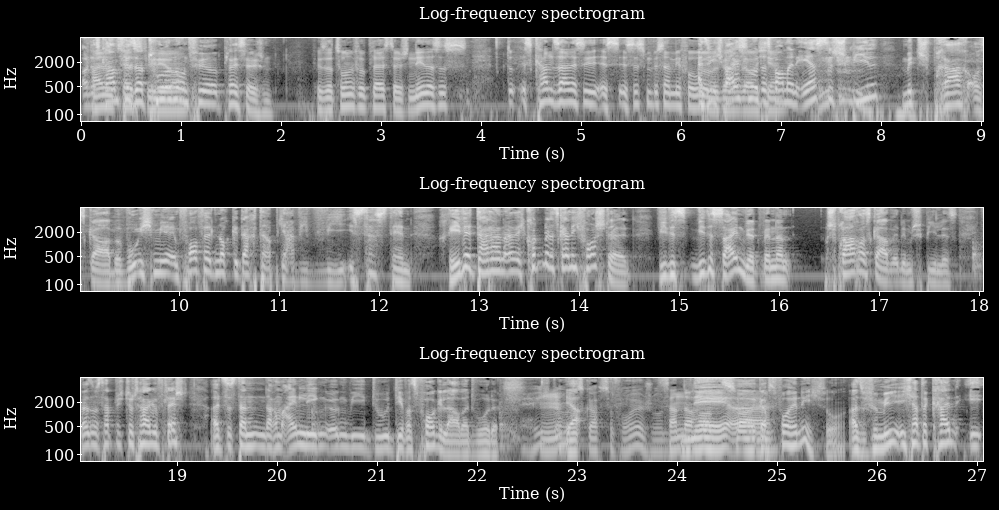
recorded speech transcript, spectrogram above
Und das Final kam für. Saturn und für Playstation. Für Saturn und für Playstation. Nee, das ist. du- Es kann sein, es, es, es ist ein bisschen an mir Also vorübergegangen. ich weiß nur, glaub das hier. war mein erstes Spiel mit Sprachausgabe, wo ich mir im Vorfeld noch gedacht habe, ja, wie, wie ist das denn? Redet da dann einer? Ich konnte mir das gar nicht vorstellen, wie das, wie das sein wird, wenn dann Sprachausgabe in dem Spiel ist. Ich weiß nicht, das hat mich total geflasht, als es dann nach dem Einlegen irgendwie du, dir was vorgelabert wurde. Echt? Aber Ja. das gab's doch vorher schon. Thunderhawk nee, äh, 2. gab es vorher nicht so. Also für mich, ich hatte kein, eh,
